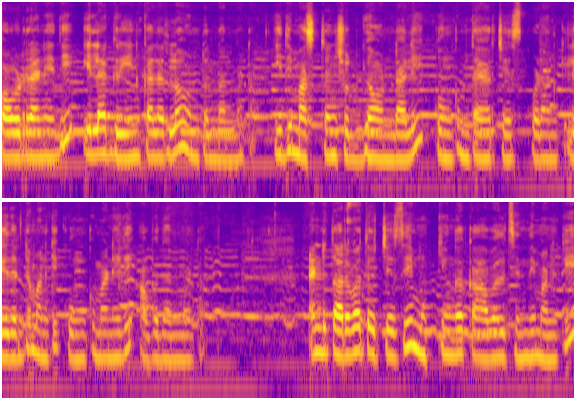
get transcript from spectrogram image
పౌడర్ అనేది ఇలా గ్రీన్ కలర్లో ఉంటుందన్నమాట. ఇది మస్ట్ అండ్ షుడ్గా ఉండాలి కుంకుమ తయారు చేసుకోవడానికి. లేదంటే మనకి కుంకుమ అనేది అవ్వదన్నమాట. అండ్ తర్వాత వచ్చేసి ముఖ్యంగా కావాల్సింది మనకి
